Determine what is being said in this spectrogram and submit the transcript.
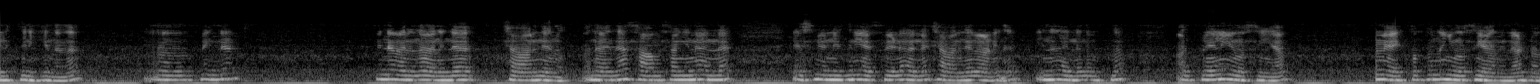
എടുത്തിരിക്കുന്നത്. പിന്നെ പിന്നെ വരുന്ന അതിന്റെ ചാർജർ അതായത് സാംസങ്ങിന്റെ തന്നെ എസ് ട്വന്റി ത്രീ എഫ് ഐയുടെ തന്നെ ചാർജറാണിത് ഇന്ന് തന്നെ നമുക്ക് അൾട്രയിൽ യൂസ് ചെയ്യാം. മേക്കപ്പ് ഒന്നും യൂസ് ചെയ്യാറില്ല കേട്ടോ.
